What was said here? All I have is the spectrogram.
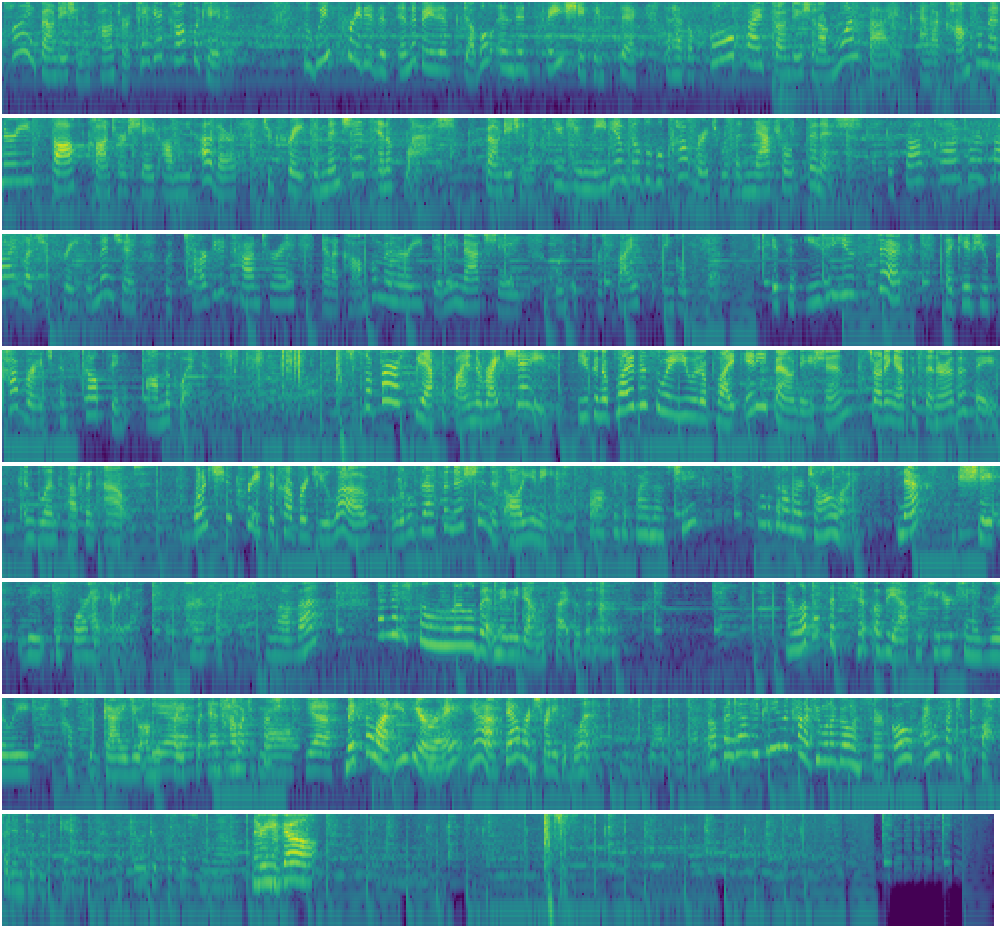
applying foundation and contour can get complicated. So we've created this innovative double-ended face shaping stick that has a full-size foundation on one side and a complementary soft contour shade on the other to create dimension in a flash. Foundation gives you medium buildable coverage with a natural finish. The soft contour side lets you create dimension with targeted contouring and a complementary demi-matte shade with its precise angled tip. It's an easy to use stick that gives you coverage and sculpting on the quick. So first, we have to find the right shade. You can apply this the way you would apply any foundation, starting at the center of the face and blend up and out. Once you create the coverage you love, a little definition is all you need. Softly define those cheeks, a little bit on our jawline. Next, shape the, the forehead area. Perfect, love that. And then just a little bit maybe down the sides of the nose. I love that the tip of the applicator can really help to guide you on the Yeah, placement and how much small. pressure. Yeah. Makes it a lot easier, mm-hmm. right? Yeah. Now we're just ready to blend. You just go up and down. Up and down. You can even kind of, if you want to go in circles, I always like to buff it into the skin. Yes. I feel like a professional now. There you go.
